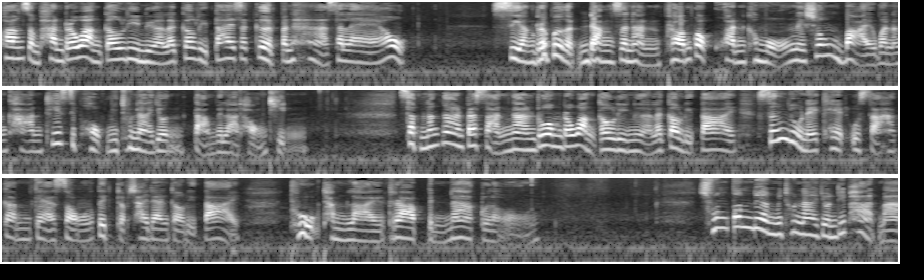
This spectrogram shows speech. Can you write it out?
ความสัมพันธ์ระหว่างเกาหลีเหนือและเกาหลีใต้จะเกิดปัญหาซะแล้วเสียงระเบิดดังสนั่นพร้อมกับควันขโมงในช่วงบ่ายวันอังคารที่ 16 มิถุนายนตามเวลาท้องถิ่น สำนักงานประสานงานร่วมระหว่างเกาหลีเหนือและเกาหลีใต้ ซึ่งอยู่ในเขตอุตสาหกรรมแก่สองติดกับชายแดนเกาหลีใต้ ถูกทำลายราบเป็นหน้ากลอง ช่วงต้นเดือนมิถุนายนที่ผ่านมา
